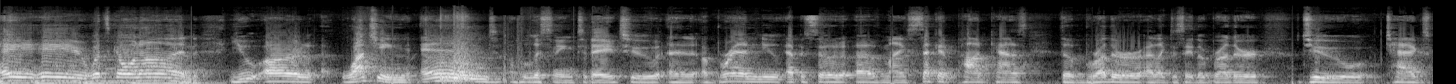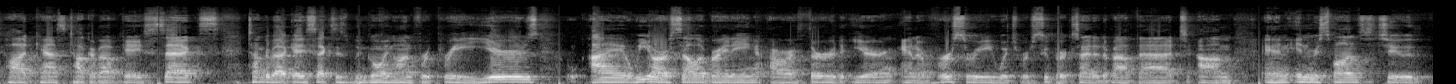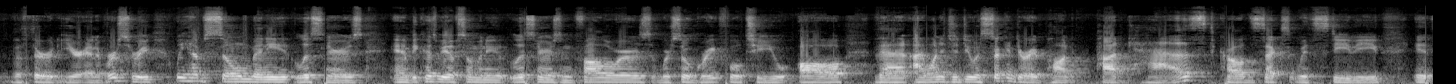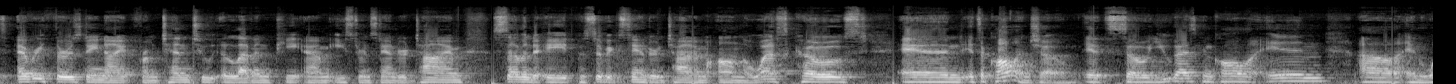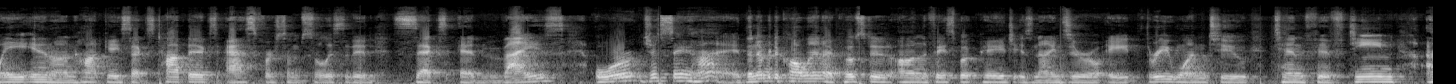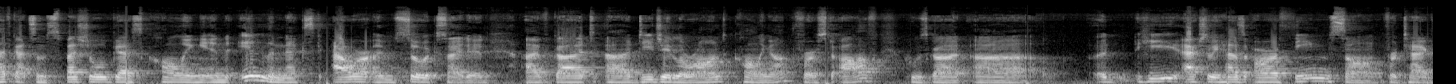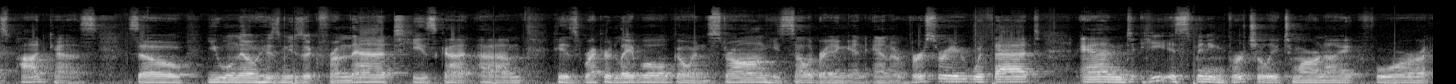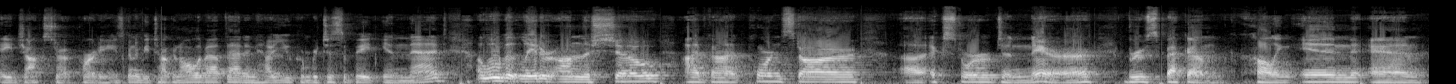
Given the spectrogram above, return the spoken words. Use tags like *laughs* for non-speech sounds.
Hey, hey, what's going on? You are watching and listening today to a, a, brand new episode of my second podcast, the brother, I like to say the brother to Tags podcast, Talk About Gay Sex. Talk About Gay Sex has been going on for three years. I, we are celebrating our third year anniversary, which we're super excited about that. Um, and in response to the third year anniversary, we have so many listeners. And because we have so many listeners and followers, we're so grateful to you all that I wanted to do a secondary pod- podcast called Sex with Stevie. It's every Thursday night from 10 to 11 p.m. Eastern Standard Time, 7 to 8 Pacific Standard Time on the West Coast and it's a call-in show. It's so you guys can call in uh, and weigh in on hot gay sex topics, ask for some solicited sex advice, or just say hi. The number to call in, I posted on the Facebook page, is 908 312 1015. I've got some special guests calling in in the next hour. I'm so excited. I've got uh, DJ Lorant calling up first off who's got uh, uh, he actually has our theme song for Tags podcast. So you will know his music from that. He's got um, his record label going strong. He's celebrating an anniversary with that. And he is spinning virtually tomorrow night for a jockstrap party. He's going to be talking all about that and how you can participate in that. A little bit later on the show, I've got porn star uh, extraordinaire, Bruce Beckham, calling in, and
